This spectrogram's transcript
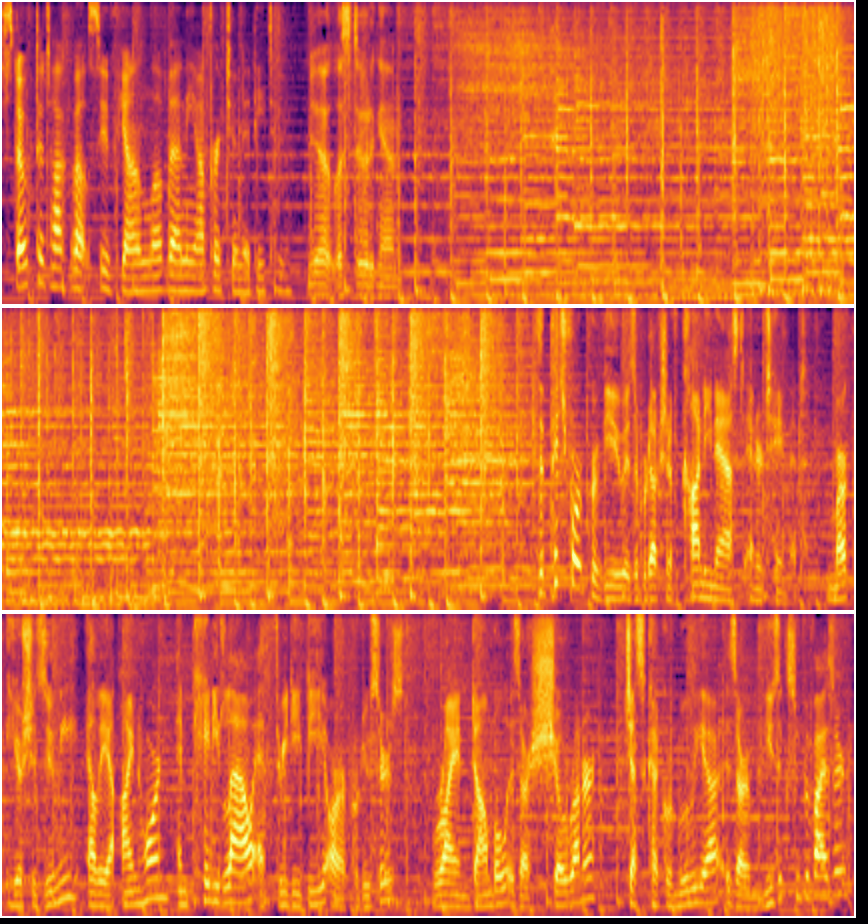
Stoked to talk about Sufjan. Love any opportunity to. Yeah, let's do it again. The Pitchfork Review is a production of Condé Nast Entertainment. Mark Yoshizumi, Elia Einhorn, and Katie Lau at 3DB are our producers. Ryan Domble is our showrunner. Jessica Gramuglia is our music supervisor.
